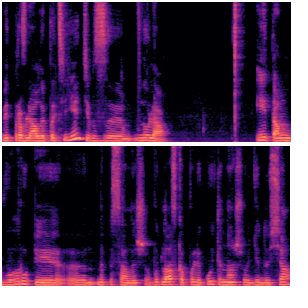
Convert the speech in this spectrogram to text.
відправляли пацієнтів з нуля. І там в групі е, написали, що, будь ласка, полікуйте нашого дідуся.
